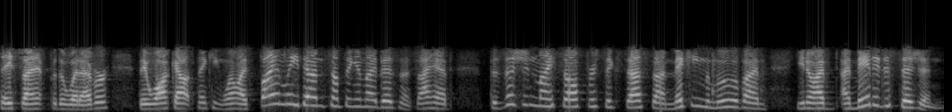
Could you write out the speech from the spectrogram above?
they sign up for the whatever. They walk out thinking, well, I've finally done something in my business. I have positioned myself for success. I'm making the move. I'm, you know, I've, I've made a decision,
